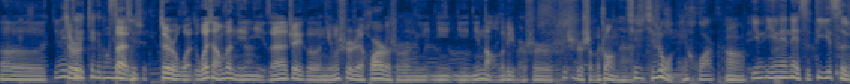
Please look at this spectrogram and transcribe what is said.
呃，因为这就是这个东西其实就是我我想问你，你在这个凝视这花儿的时候，你你你你脑子里边是是什么状态？其实其实我没花儿，啊。因为因为那次第一次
